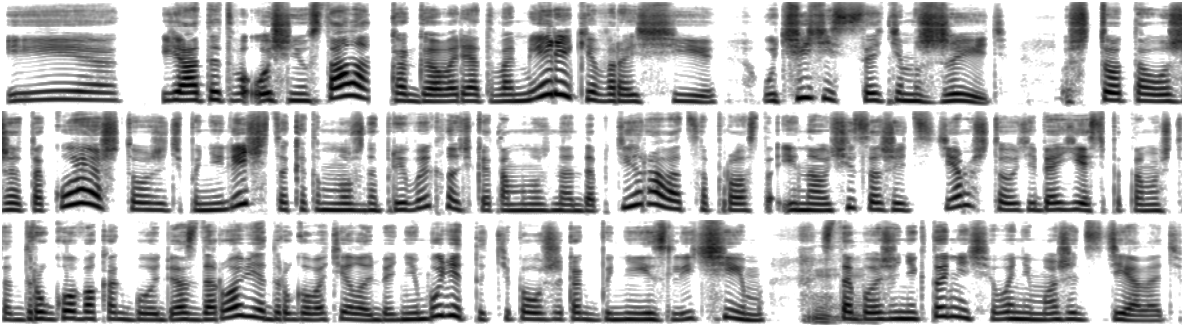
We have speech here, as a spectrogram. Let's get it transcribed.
И я от этого очень устала. Как говорят в Америке, в России, учитесь с этим жить что-то уже такое, что уже типа не лечится, к этому нужно привыкнуть, к этому нужно адаптироваться просто и научиться жить с тем, что у тебя есть, потому что другого как бы у тебя здоровья, другого тела у тебя не будет, ты типа уже как бы неизлечим, mm-hmm. с тобой уже никто ничего не может сделать.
